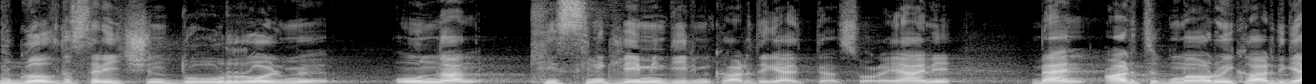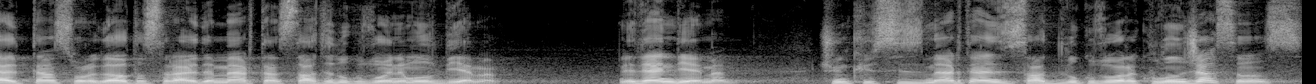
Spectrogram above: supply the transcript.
bu Galatasaray için doğru rol mü? Ondan kesinlikle emin değilim Icardi geldikten sonra. Yani ben artık Mauro Icardi geldikten sonra Galatasaray'da Mertens sahte 9 oynamalı diyemem. Neden diyemem? Çünkü siz Mertens'i sahte 9 olarak kullanacaksanız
